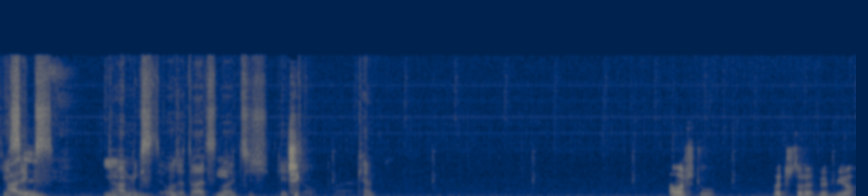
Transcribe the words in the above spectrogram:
G6. Der Amix unter 1390 geht Schick. auch. Camp. Aber du, redst du nicht mit mir?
